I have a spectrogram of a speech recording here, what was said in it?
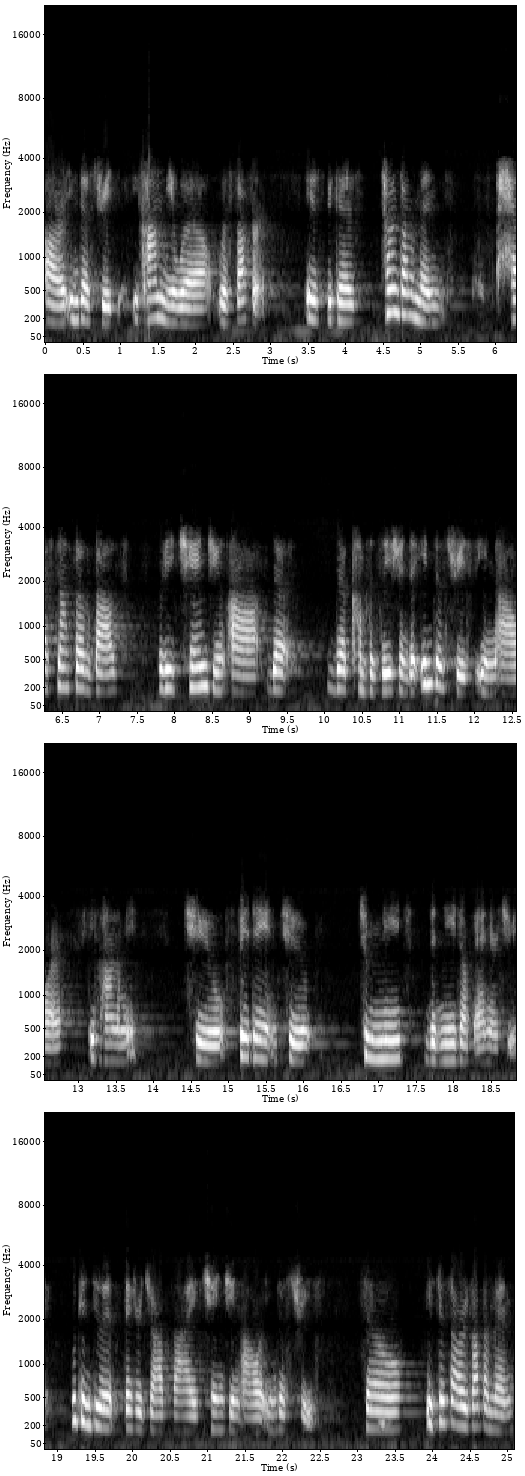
our industry economy will will suffer. Is because Taiwan government has not thought about really changing uh, the the composition, the industries in our economy to fit in to to meet the need of energy. We can do a better job by changing our industries. So it's just our government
